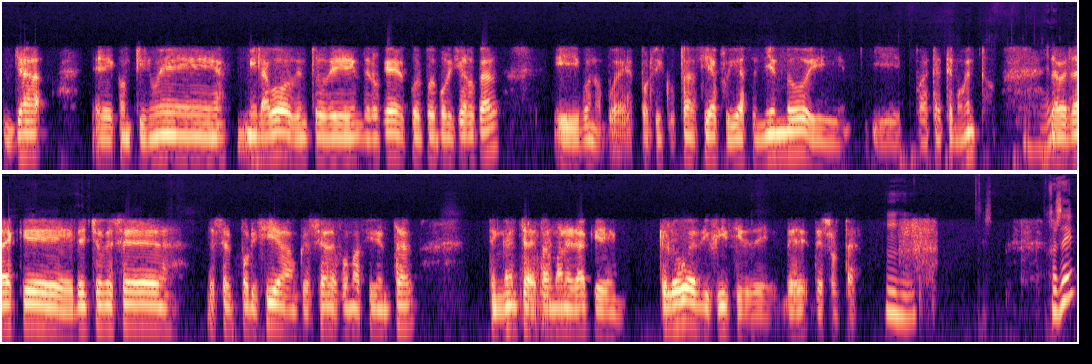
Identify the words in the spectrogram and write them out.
ya eh, continué mi labor dentro de, de lo que es el cuerpo de policía local y bueno, pues por circunstancias fui ascendiendo y, y pues hasta este momento. La verdad es que el hecho de ser de ser policía, aunque sea de forma accidental, te engancha de tal manera que, que luego es difícil de, de- de soltar. José.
